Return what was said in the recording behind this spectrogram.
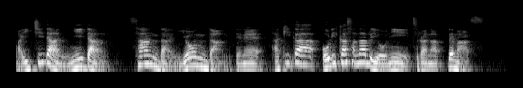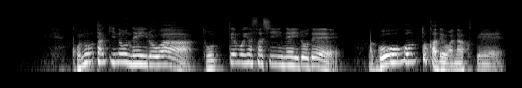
まあ、1段、2段、3段、4段ってね、滝が折り重なるように連なってます。この滝の音色はとっても優しい音色で、まあ、轟音とかではなくて、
